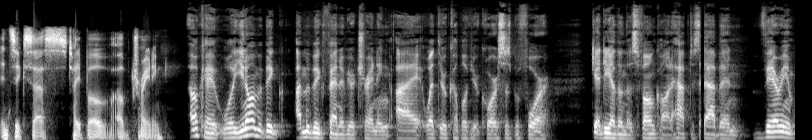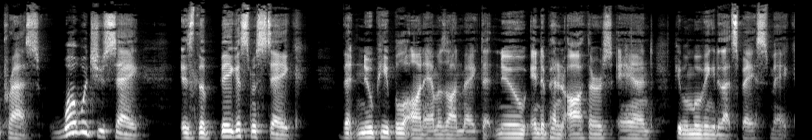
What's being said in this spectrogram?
and success type of, of training. Okay, well, you know, I'm a big I'm a big fan of your training. I went through a couple of your courses before getting together on this phone call. And I have to I've been very impressed. What would you say is the biggest mistake that new people on Amazon make, that new independent authors and people moving into that space make?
